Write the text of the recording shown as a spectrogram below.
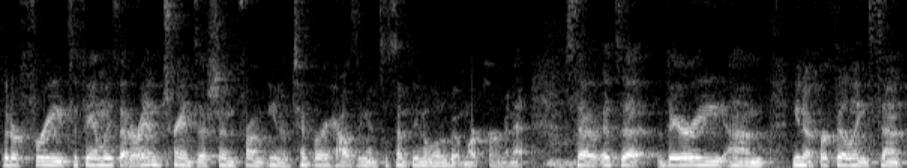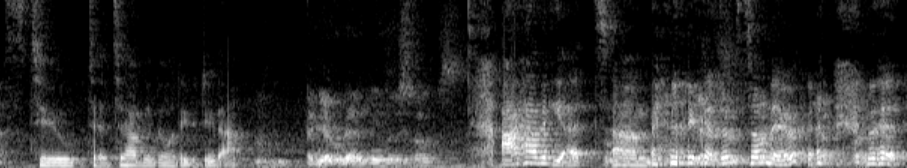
that are free to families that are in transition from you know temporary housing into something a little bit more permanent. Mm-hmm. So it's a very um, you know fulfilling sense to, to to have the ability to do that. Mm-hmm. Have you ever met any of those folks? I haven't yet because um, I'm still new. Yeah, but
